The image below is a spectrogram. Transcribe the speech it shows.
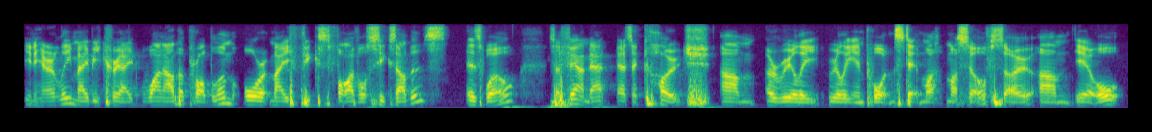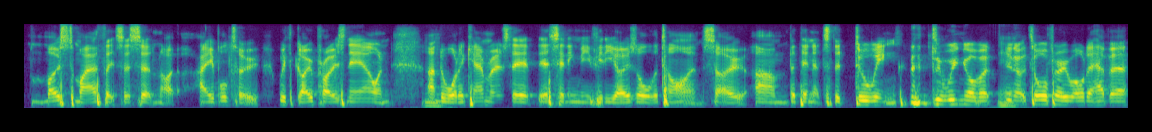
inherently maybe create one other problem or it may fix five or six others as well. So I found that as a coach um, a really really important step my, myself. So um, yeah, all most of my athletes are certainly able to with GoPros now and mm. underwater cameras. They're they're sending me videos all the time. So um, but then it's the doing the doing of it. Yeah. You know, it's all very well to have a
